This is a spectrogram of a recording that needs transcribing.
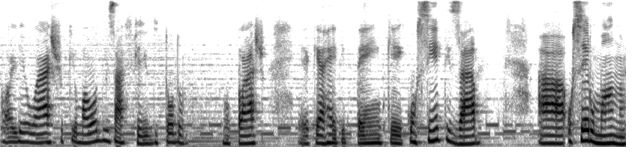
Olha, eu acho que o maior desafio de todo o plástico é que a gente tem que conscientizar a, o ser humano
